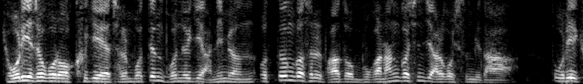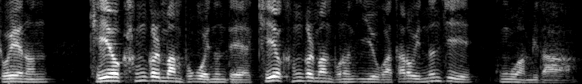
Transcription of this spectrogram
교리적으로 크게 잘못된 번역이 아니면 어떤 것을 봐도 무관한 것인지 알고 있습니다. 또 우리 교회는 개혁 한글만 보고 있는데 개혁 한글만 보는 이유가 따로 있는지 궁금합니다.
